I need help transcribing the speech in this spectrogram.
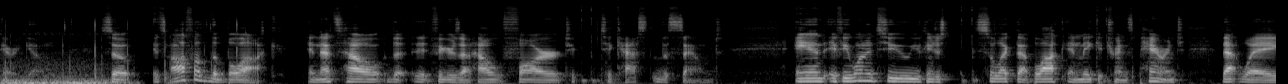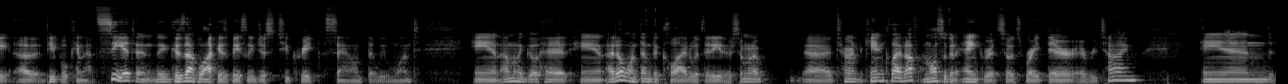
there we go. So it's off of the block, and that's how the, it figures out how far to, to cast the sound. And if you wanted to, you can just select that block and make it transparent. That way uh, people cannot see it, and because that block is basically just to create the sound that we want. And I'm gonna go ahead and I don't want them to collide with it either. So I'm gonna uh, turn can collide off. I'm also gonna anchor it so it's right there every time. And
